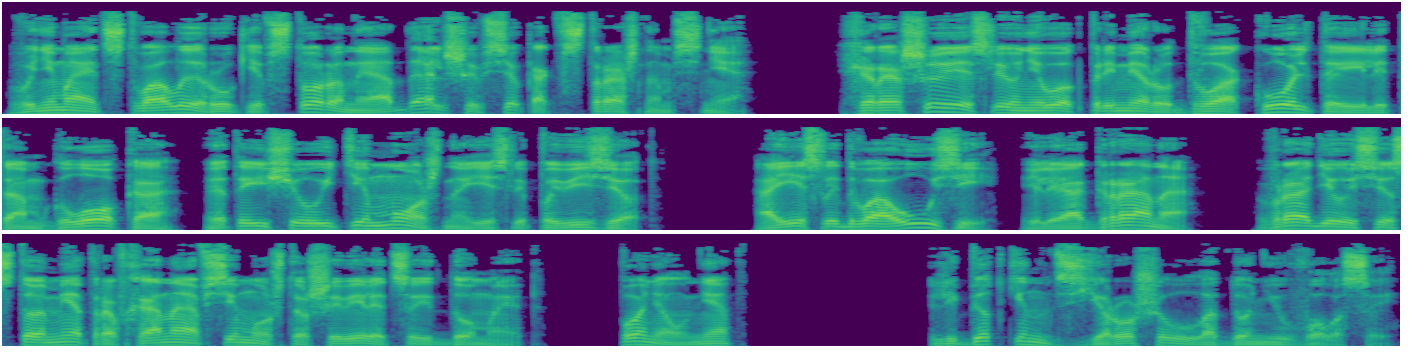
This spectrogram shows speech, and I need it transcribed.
вынимает стволы, руки в стороны, а дальше все как в страшном сне. Хорошо, если у него, к примеру, два кольта или там глока, это еще уйти можно, если повезет. А если два узи или аграна, в радиусе 100 метров хана всему, что шевелится и думает. Понял, нет? Лебедкин взъерошил ладонью волосы.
